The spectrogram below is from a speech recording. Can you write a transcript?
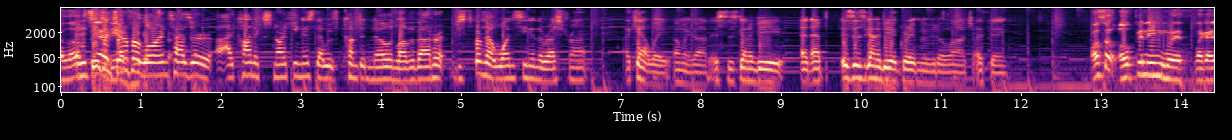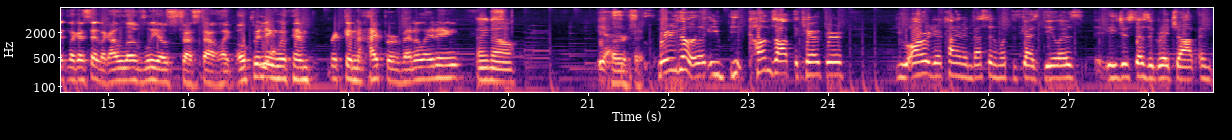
I love. And it seems like Jennifer Lawrence stuff. has her iconic snarkiness that we've come to know and love about her, just from that one scene in the restaurant. I can't wait. Oh my god, this is gonna be an ep- This is gonna be a great movie to watch. I think. Also, opening with like I like I said, like I love Leo stressed out. Like opening Yeah. with him freaking hyperventilating. I know. Yes. Perfect. There you go. Like, you, he comes off the character. You already are kind of invested in what this guy's deal is. He just does a great job, and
